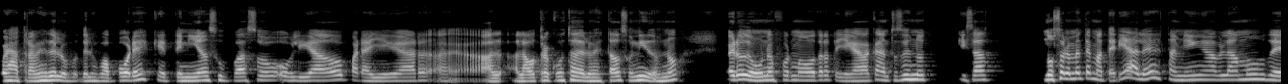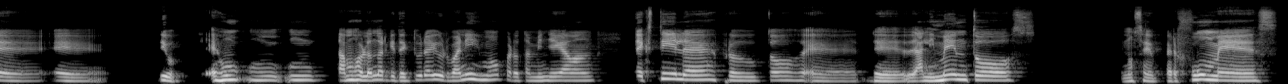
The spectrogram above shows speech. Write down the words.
pues a través de los, de vapores que tenían su paso obligado para llegar a, la otra costa de los Estados Unidos, ¿no? Pero de una forma u otra te llegaba acá. Entonces, no, quizás no solamente materiales, también hablamos de, eh, digo, es un, estamos hablando de arquitectura y urbanismo, pero también llegaban textiles, productos eh, de, alimentos, no sé, perfumes,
